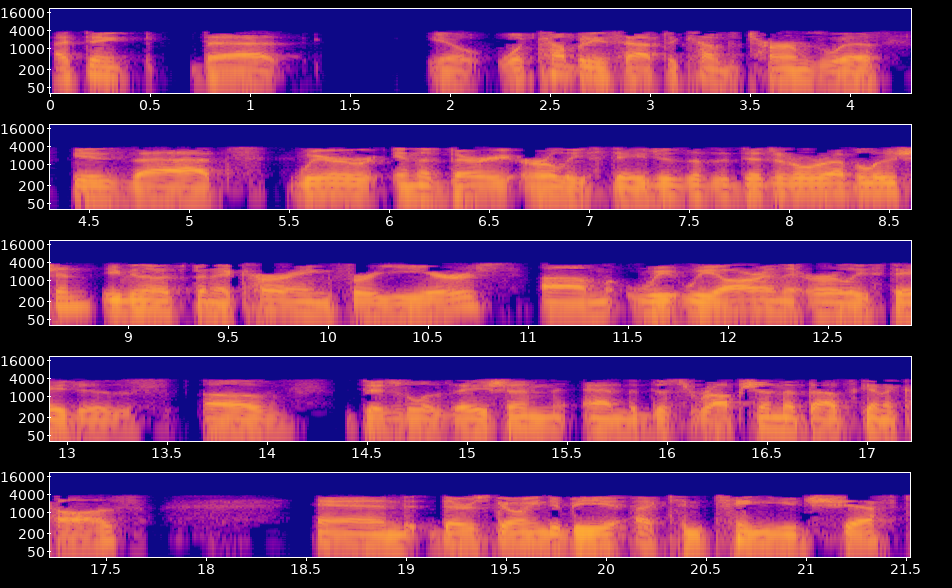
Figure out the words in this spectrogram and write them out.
I think that, you know, what companies have to come to terms with is that we're in the very early stages of the digital revolution. Even though it's been occurring for years, um, we, we are in the early stages of digitalization and the disruption that that's going to cause and there's going to be a continued shift,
